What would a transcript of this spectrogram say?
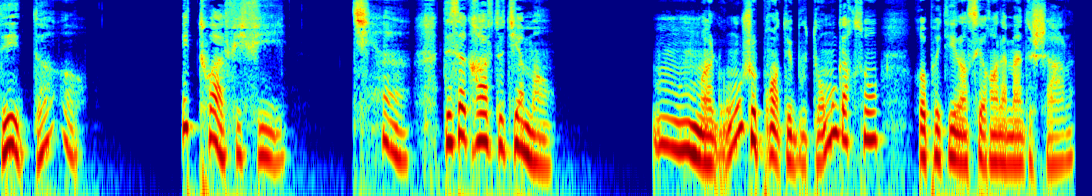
dé d'or. Et toi, Fifi? Tiens, des agrafes de diamants. Hum, allons, je prends tes boutons, mon garçon, reprit-il en serrant la main de Charles.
